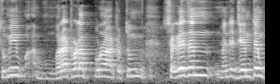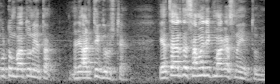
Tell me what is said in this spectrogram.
तुम्ही मराठवाडा पूर्ण तुम सगळेजण म्हणजे जेमतेम कुटुंबातून येतात म्हणजे आर्थिकदृष्ट्या. याचा अर्थ सामाजिक मागास नाही आहेत तुम्ही.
